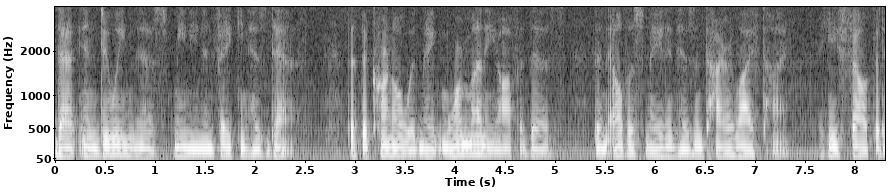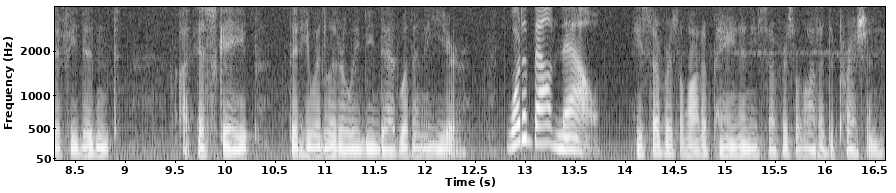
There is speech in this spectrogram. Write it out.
that in doing this, meaning in faking his death, that the colonel would make more money off of this than Elvis made in his entire lifetime. He felt that if he didn't uh, escape, that he would literally be dead within a year. What about now? He suffers a lot of pain and he suffers a lot of depression.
